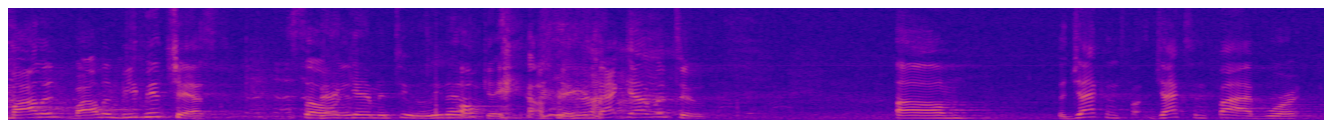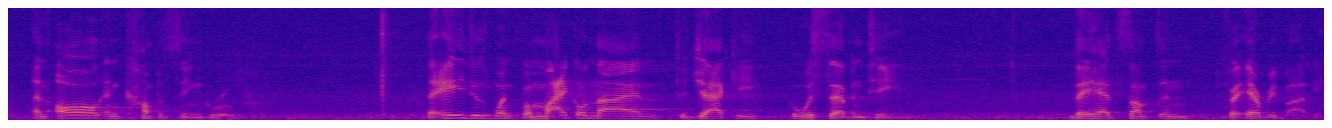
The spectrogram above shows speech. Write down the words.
Marlon, Marlon beat me in chess. So Backgammon too, don't leave that out. Okay, okay, backgammon too. Um, the Jackson, Jackson Five were an all-encompassing group. The ages went from Michael nine to Jackie, who was 17. They had something for everybody.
